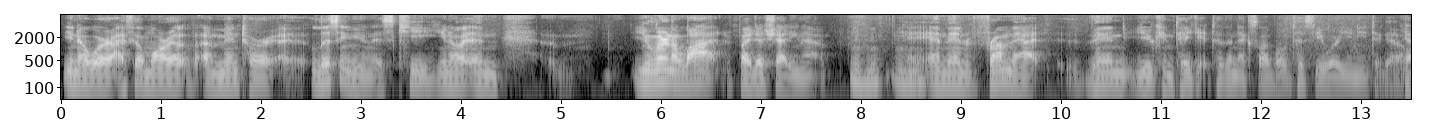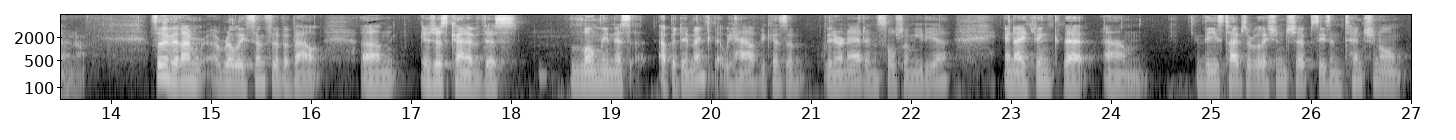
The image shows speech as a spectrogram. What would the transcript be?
you know where i feel more of a mentor uh, listening is key you know and you learn a lot by just shutting up mm-hmm, mm-hmm. and then from that then you can take it to the next level to see where you need to go yeah. something that I'm really sensitive about um, is just kind of this loneliness epidemic that we have because of the internet and social media. And I think that um, these types of relationships, these intentional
